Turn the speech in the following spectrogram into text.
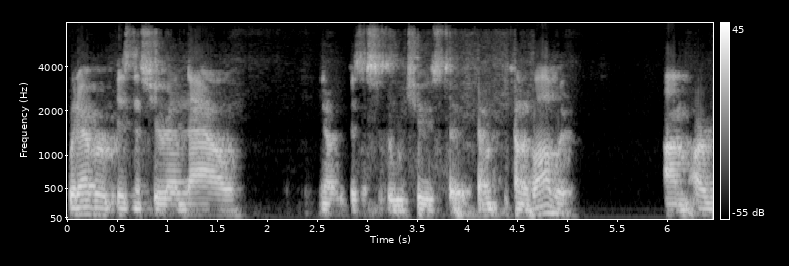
whatever business you're in now, you know, the businesses that we choose to become, become involved with um, are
